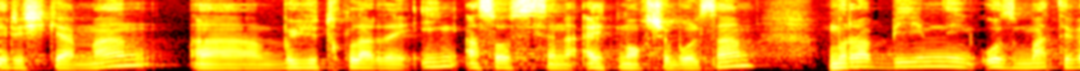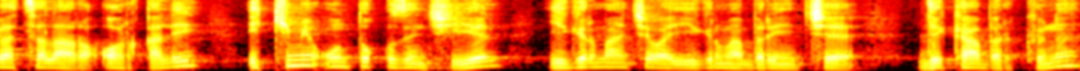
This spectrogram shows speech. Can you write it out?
erishganman. Bu yutuqlardan eng asosisini aytmoqchi bo'lsam, murabbiyimning o'z motivatsiyalari orqali 2019-yil 20 va 21 dekabr kuni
